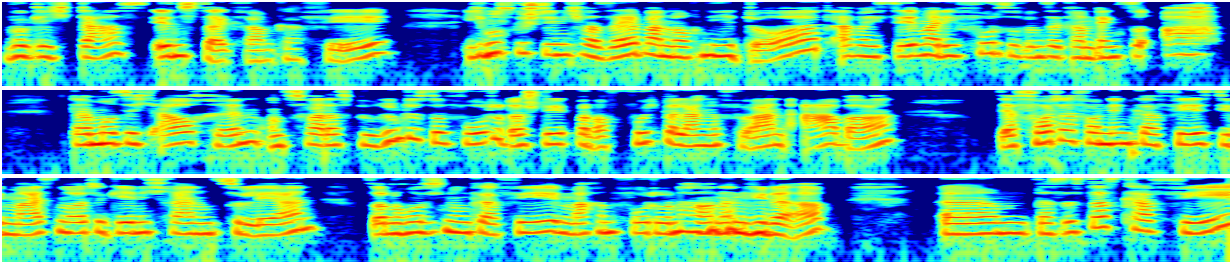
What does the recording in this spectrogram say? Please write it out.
wirklich das Instagram-Café. Ich muss gestehen, ich war selber noch nie dort, aber ich sehe immer die Fotos auf Instagram und denke so, ah, da muss ich auch hin. Und zwar das berühmteste Foto, da steht man auch furchtbar lange für an, aber der Vorteil von dem Café ist, die meisten Leute gehen nicht rein, um zu lernen, sondern holen sich nur einen Kaffee, machen ein Foto und hauen dann wieder ab. Ähm, das ist das Café,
